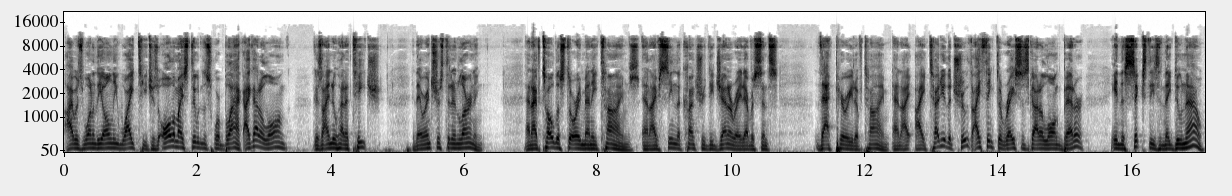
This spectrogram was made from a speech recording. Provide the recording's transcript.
I was one of the only white teachers. All of my students were black. I got along because I knew how to teach. And they were interested in learning. And I've told the story many times, and I've seen the country degenerate ever since that period of time. And I, I tell you the truth, I think the races got along better in the 60s than they do now.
